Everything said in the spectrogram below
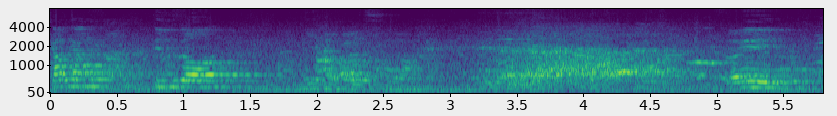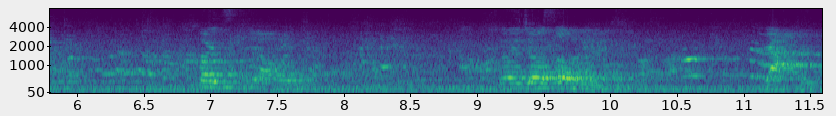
刚刚听说你很会吃啊，所以会吃也要会讲，所以就送你哑铃。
